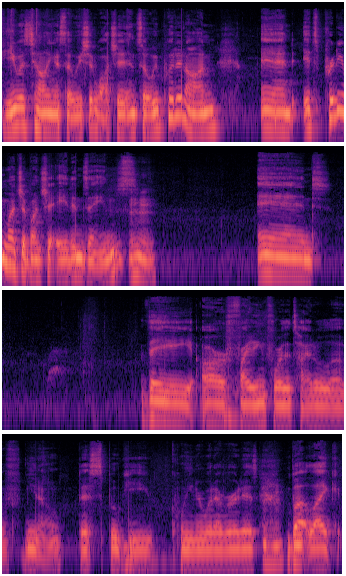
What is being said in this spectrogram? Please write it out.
he was telling us that we should watch it, and so we put it on, and it's pretty much a bunch of Aiden Zanes, and they are fighting for the title of you know this spooky queen or whatever it is. But like,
